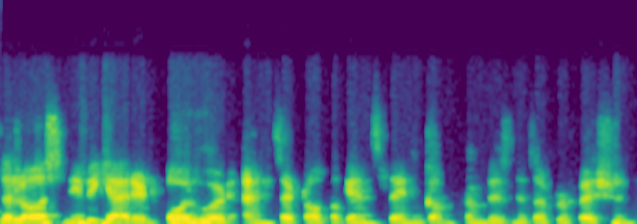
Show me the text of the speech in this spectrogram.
The loss may be carried forward and set off against the income from business or profession,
